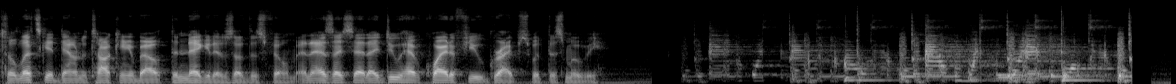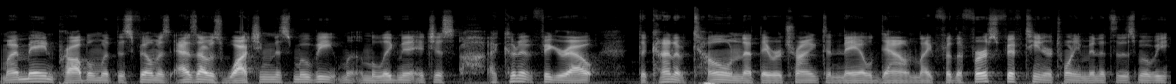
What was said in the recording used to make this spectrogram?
So let's get down to talking about the negatives of this film. And as I said, I do have quite a few gripes with this movie. My main problem with this film is as I was watching this movie, Malignant, it just, I couldn't figure out the kind of tone that they were trying to nail down. Like for the first 15 or 20 minutes of this movie,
